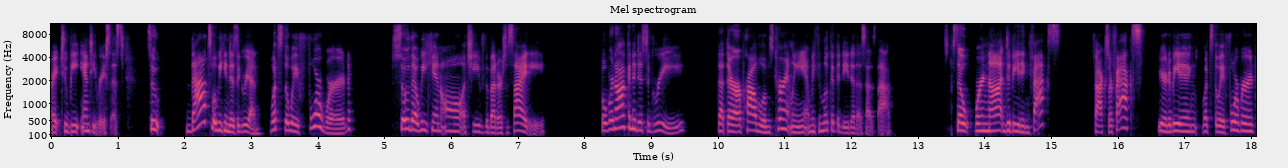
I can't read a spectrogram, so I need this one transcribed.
right? To be anti racist. So that's what we can disagree on. What's the way forward so that we can all achieve the better society? But we're not going to disagree that there are problems currently, and we can look at the data that says that. So we're not debating facts. Facts are facts. We are debating what's the way forward.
